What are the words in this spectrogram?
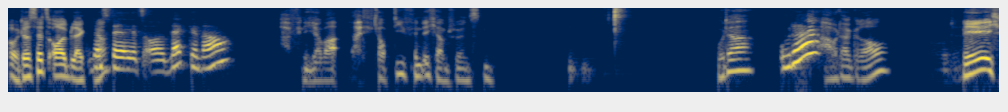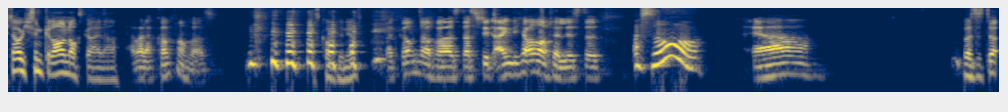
Oh, das ist jetzt All Black, ne? Das wäre jetzt All Black, genau. Ah, Finde ich aber, ich glaube, die finde ich am schönsten. Oder? Oder? Ah, oder grau? Oder? Nee, ich glaube, ich finde grau noch geiler. Aber da kommt noch was. Was kommt denn jetzt? Da kommt noch was. Das steht eigentlich auch auf der Liste. Ach so. Ja. Was ist da?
